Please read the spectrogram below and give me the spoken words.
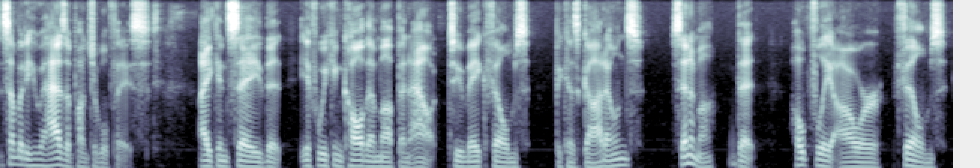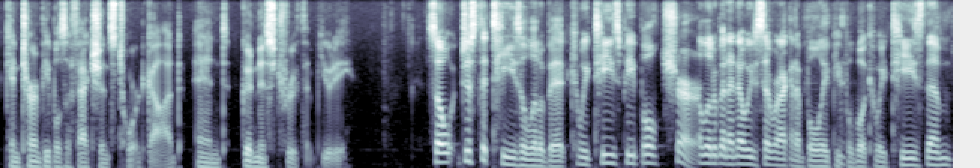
somebody who has a punchable face, I can say that if we can call them up and out to make films because God owns cinema, that hopefully our films can turn people's affections toward God and goodness, truth, and beauty. So just to tease a little bit, can we tease people? Sure. A little bit. I know we said we're not going to bully people, but can we tease them?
